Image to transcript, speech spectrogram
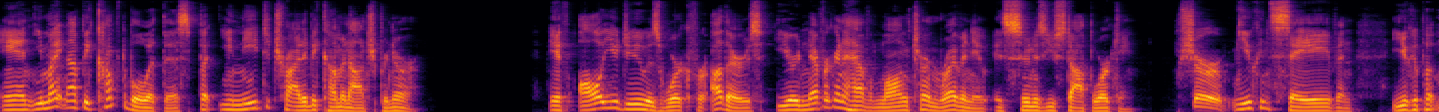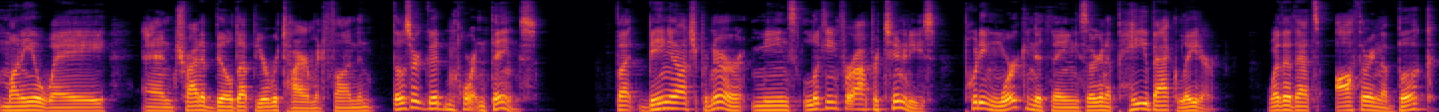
And you might not be comfortable with this, but you need to try to become an entrepreneur. If all you do is work for others, you're never going to have long term revenue as soon as you stop working. Sure, you can save and you could put money away and try to build up your retirement fund, and those are good, important things. But being an entrepreneur means looking for opportunities, putting work into things that are going to pay you back later, whether that's authoring a book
